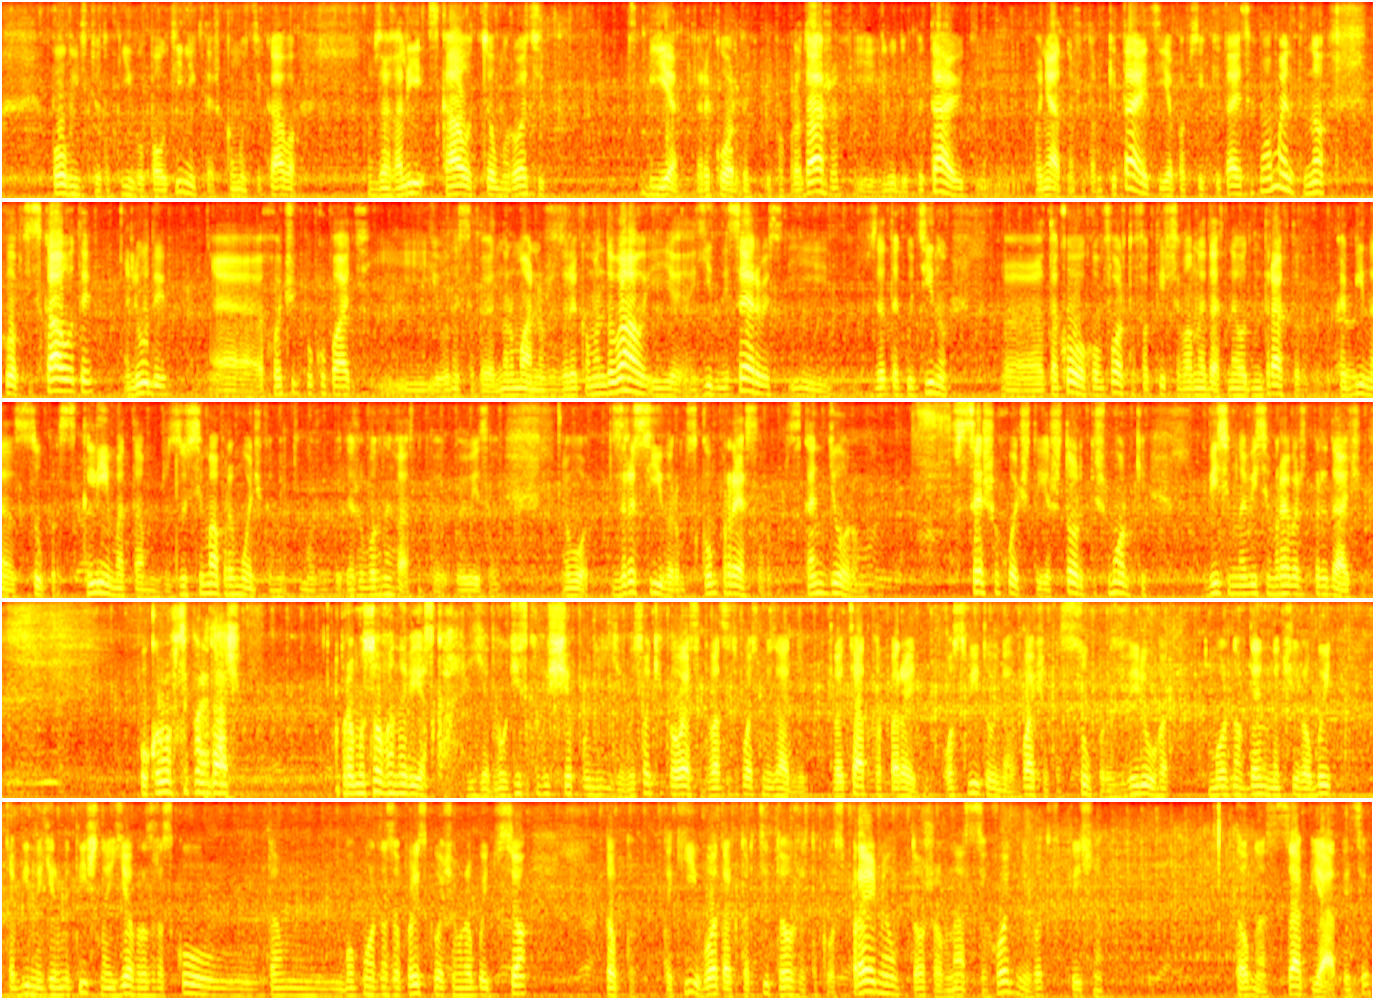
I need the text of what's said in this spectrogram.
повністю. Такий його полтинник теж кому цікаво. Взагалі, скаут в цьому році б'є рекорди і по продажах, і люди питають, і понятно, що там китаєць, є по всіх китайцях моменти, але хлопці скаути, люди е, хочуть покупати, і вони себе нормально вже зарекомендували, і є гідний сервіс, і за таку ціну. е, Такого комфорту фактично вам не дасть не один трактор. Кабіна супер з кліматом, з усіма примочками, які можуть бути, навіть вогнегасник пов- повісили. Вот. З ресівером, з компресором, з кондьором. Все, що хочете, є шторки, шморки, 8 на 8 реверс передачі. У коробці передач. Примусова навіска, є двохдіскове щеплення, є високі колеса, 28 задні, 20 передні, освітлення, бачите, супер, звірюга, можна вдень вночі робити. Кабіна герметична, є в розразку, там можна з оприскувачем робити все. Тобто такі от тракторці то вже з такого з преміум, то що в нас сьогодні, от фактично, то в нас за п'ятницю.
